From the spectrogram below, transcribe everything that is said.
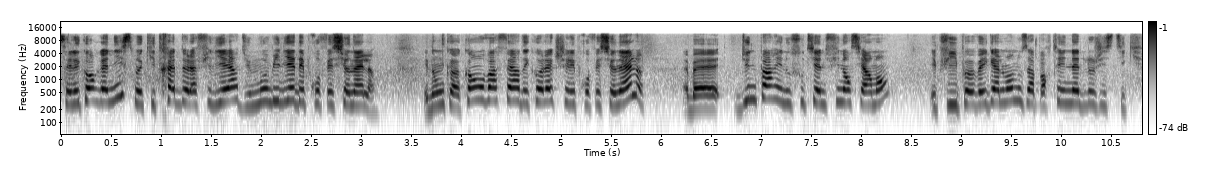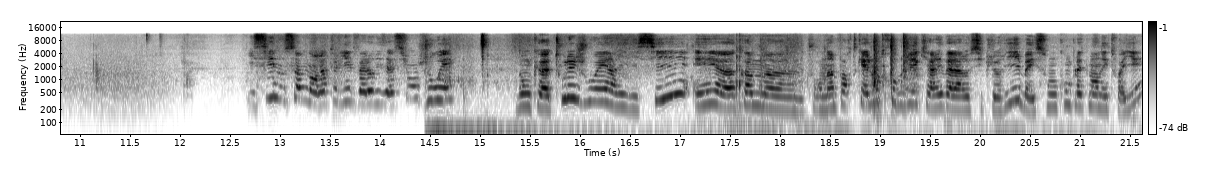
c'est l'éco-organisme qui traite de la filière du mobilier des professionnels. Et donc euh, quand on va faire des collectes chez les professionnels, eh ben, d'une part ils nous soutiennent financièrement et puis ils peuvent également nous apporter une aide logistique. Ici nous sommes dans l'atelier de valorisation jouets. Donc euh, tous les jouets arrivent ici et euh, comme pour n'importe quel autre objet qui arrive à la recyclerie, bah, ils sont complètement nettoyés.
